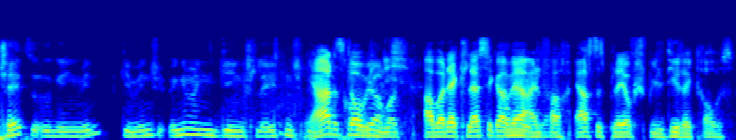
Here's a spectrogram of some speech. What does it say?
Jets oder gegen wen? Gewinn, irgendwie gegen schlechten Spieler. Ja, das glaube ich aber- nicht. Aber der Klassiker wäre einfach erstes Playoff-Spiel direkt raus.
